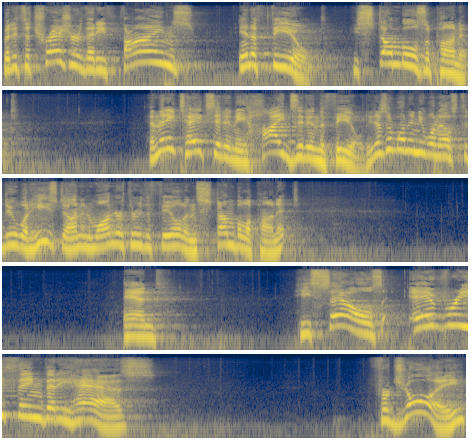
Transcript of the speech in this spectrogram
But it's a treasure that he finds in a field. He stumbles upon it. And then he takes it and he hides it in the field. He doesn't want anyone else to do what he's done and wander through the field and stumble upon it. And he sells everything that he has for joy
